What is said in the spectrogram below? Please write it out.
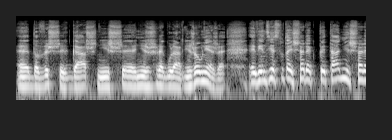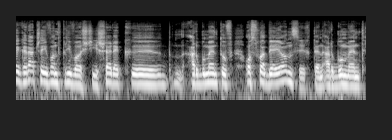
e, do wyższych gaż niż, e, niż regularni żołnierze. E, więc jest tutaj szereg pytań, szereg raczej wątpliwości, szereg y, argumentów osłabiających ten argument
